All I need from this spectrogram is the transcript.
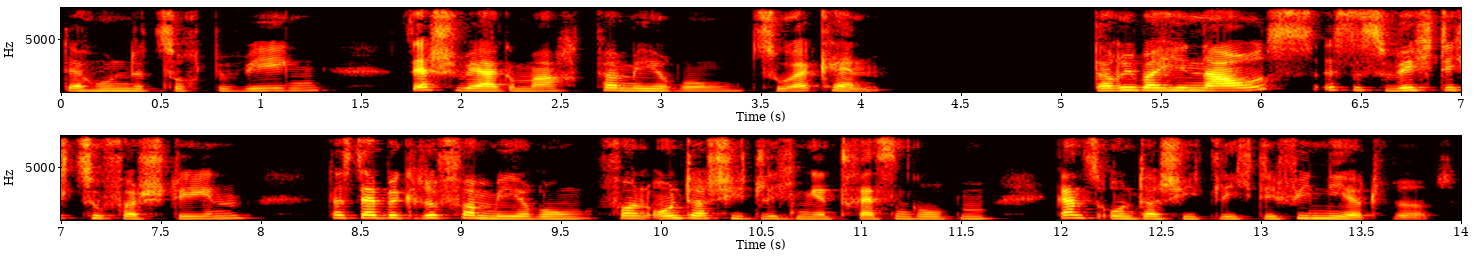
der Hundezucht bewegen, sehr schwer gemacht, Vermehrung zu erkennen. Darüber hinaus ist es wichtig zu verstehen, dass der Begriff Vermehrung von unterschiedlichen Interessengruppen ganz unterschiedlich definiert wird.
